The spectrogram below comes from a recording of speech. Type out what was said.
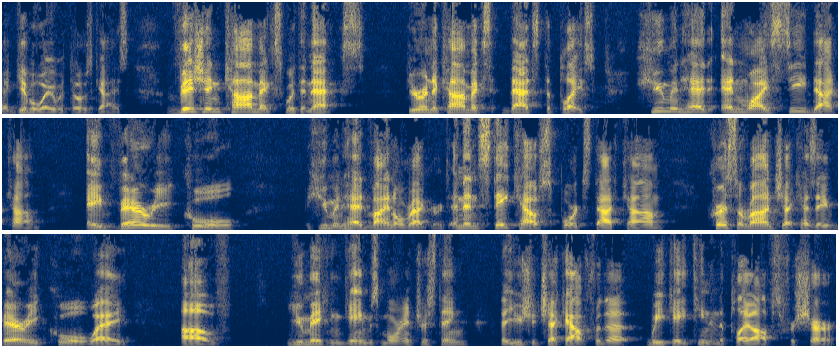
a giveaway with those guys. Vision Comics with an X. If you're into comics, that's the place. HumanHeadNYC.com, a very cool Human Head vinyl record. And then SteakhouseSports.com. Chris Aronchek has a very cool way of you making games more interesting that you should check out for the week 18 in the playoffs for sure.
